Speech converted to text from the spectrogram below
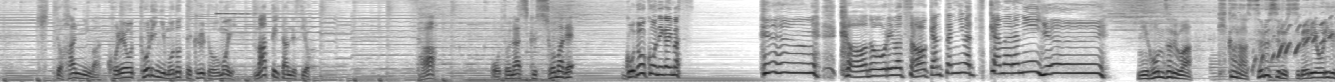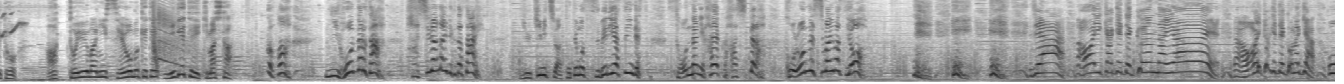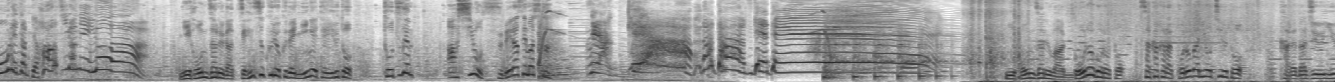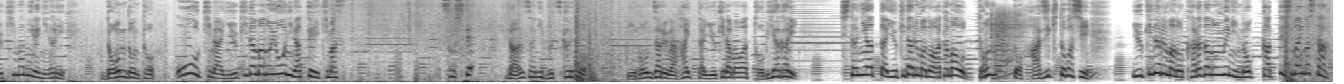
きっと犯人はこれを取りに戻ってくると思い待っていたんですよ。さあおとなしく署までご同行願います。ふーんこの俺はそう簡単には捕まらねえよ。ニホンザルは木からスルスル滑り降りるとあっという間に背を向けて逃げていきました。あニホンザルさん走らないでください。雪道はとても滑りやすいんです。そんなに速く走ったら転んでしまいますよ。じゃあ追いかけてくんなよ追いかけてこなきゃ俺だって走らねえよ。ニホンザルが全速力で逃げていると突然足を滑らせました。いやギャー助けてニホンザルはゴロゴロと坂から転がり落ちると体中雪まみれになりどんどんと大きな雪玉のようになっていきます。そして段差にぶつかるとニホンザルが入った雪玉は飛び上がり下にあった雪だるまの頭をドンと弾き飛ばし雪だるまの体の上に乗っかってしまいました。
